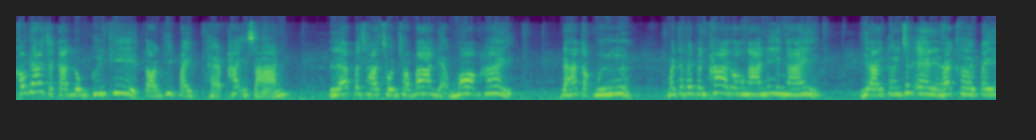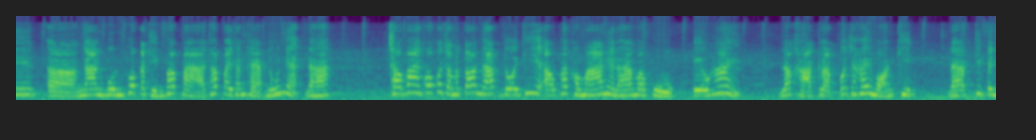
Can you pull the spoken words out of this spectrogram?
เขาได้จากการลงพื้นที่ตอนที่ไปแถบภาคอีสาน และประชาชนชาวบ้านเนี่ยมอบให้นะคะกับมือ มันจะไปเป็นผ้าโรงงานได้ยังไง อย่างตัวดิฉันเองเนี่ยนะคะเคยไปงานบุญพวกกระถินผ้าป่า ถ้าไปทางแถบนู้นเนี่ยนะคะชาวบ้านเขาก็จะมาต้อนรับโดยที่เอาผ้าขาวม้าเนี่ยนะคะมาผูกเอวให้ แล้วขากลับก็จะให้หมอนขิดนะครับที่เป็น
